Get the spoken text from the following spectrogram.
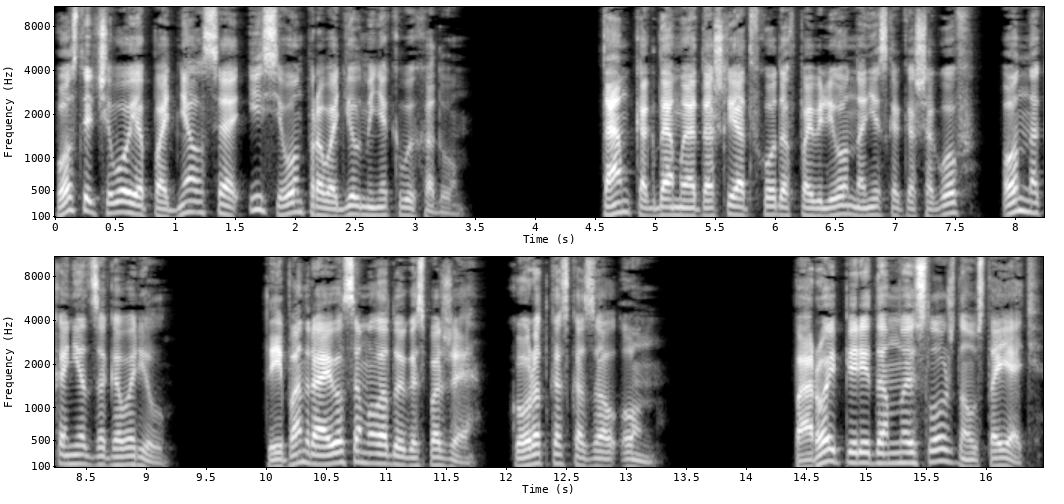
После чего я поднялся, и Сион проводил меня к выходу. Там, когда мы отошли от входа в павильон на несколько шагов, он наконец заговорил. «Ты понравился молодой госпоже», — коротко сказал он. «Порой передо мной сложно устоять.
